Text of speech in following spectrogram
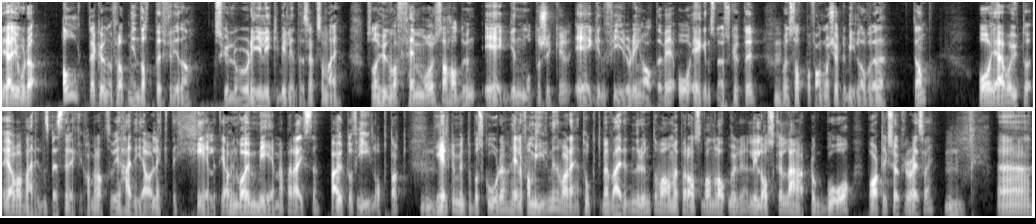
Jeg gjorde alt jeg kunne for at min datter Frida skulle bli like bilinteressert som meg. Så når hun var fem år, så hadde hun egen motorsykkel, egen firhjuling, ATV og egen snøscooter. Mm. Og hun satt på fanget og kjørte bil allerede. Og jeg var, ute, jeg var verdens beste lekekamerat. Så vi herja og lekte hele tida. Hun var jo med meg på reise. På autofil, opptak. Mm. Helt til hun begynte på skole. Hele familien min var det. Jeg tok det med verden rundt og var med på racerbaner og alt mulig. Lille Oskar lærte å gå på Arctic Circle Raceway. Mm. Eh,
